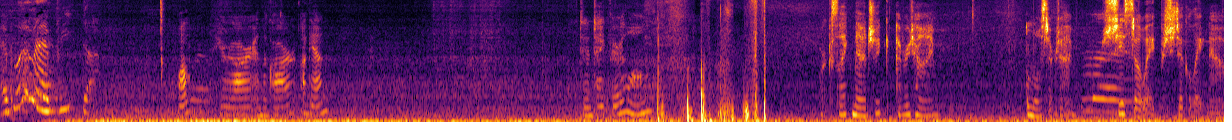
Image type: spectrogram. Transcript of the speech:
I put my pizza. Well, here we are in the car again. Didn't take very long. Works like magic every time. Almost every time. She's still awake, but she took a late nap.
